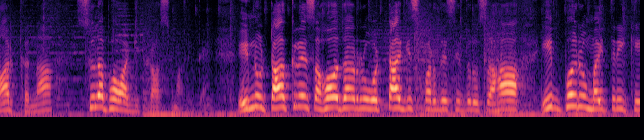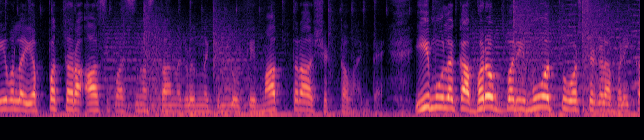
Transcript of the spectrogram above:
ಮಾರ್ಕನ್ನು ಸುಲಭವಾಗಿ ಕ್ರಾಸ್ ಮಾಡಿದೆ. ಇನ್ನು ಠಾಕ್ರೆ ಸಹೋದರರು ಒಟ್ಟಾಗಿ ಸ್ಪರ್ಧಿಸಿದರೂ ಸಹ ಇಬ್ಬರು ಮೈತ್ರಿ ಕೇವಲ ಎಪ್ಪತ್ತರ ಆಸುಪಾಸಿನ ಸ್ಥಾನಗಳನ್ನು ಗೆಲ್ಲೋಕೆ ಮಾತ್ರ ಶಕ್ತವಾಗಿದೆ. ಈ ಮೂಲಕ ಬರೋಬ್ಬರಿ ಮೂವತ್ತು ವರ್ಷಗಳ ಬಳಿಕ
